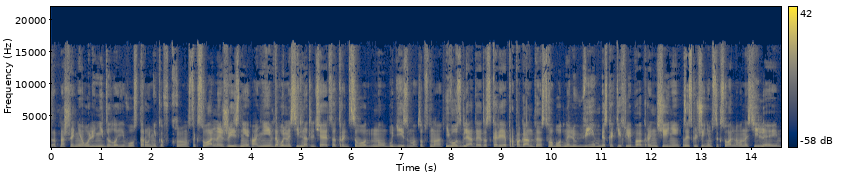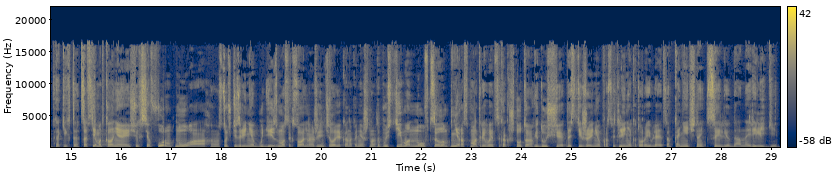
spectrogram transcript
отношение Оли Нидала и его сторонников к сексуальной жизни, они довольно сильно отличаются от традиционного буддизма. Собственно, его взгляды — это скорее пропаганда свободной любви без каких-либо ограничений, за исключением сексуального насилия и каких-то совсем отклоняющихся форм. Ну а э, с точки зрения буддизма сексуальная жизнь человека, она, конечно, допустима, но в целом не рассматривается как что-то ведущее к достижению просветления, которое является конечной целью данной религии.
